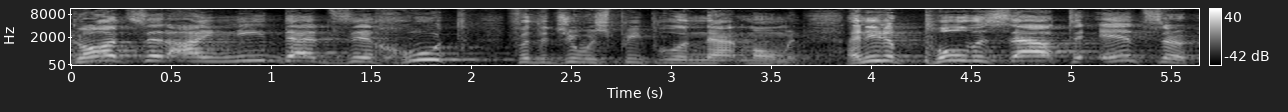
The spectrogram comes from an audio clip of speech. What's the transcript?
God said, I need that zechut for the Jewish people in that moment. I need to pull this out to answer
